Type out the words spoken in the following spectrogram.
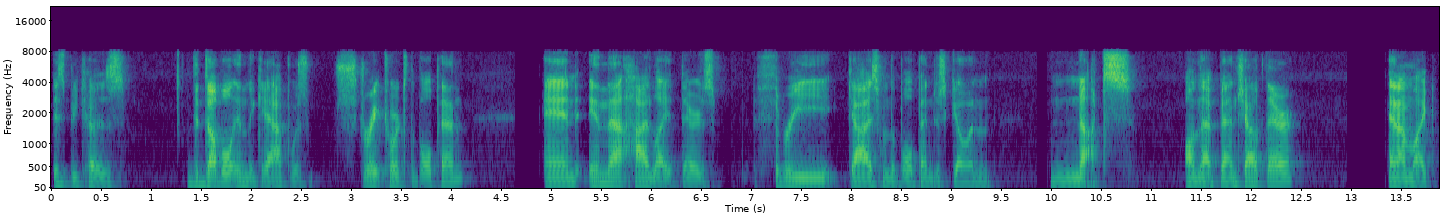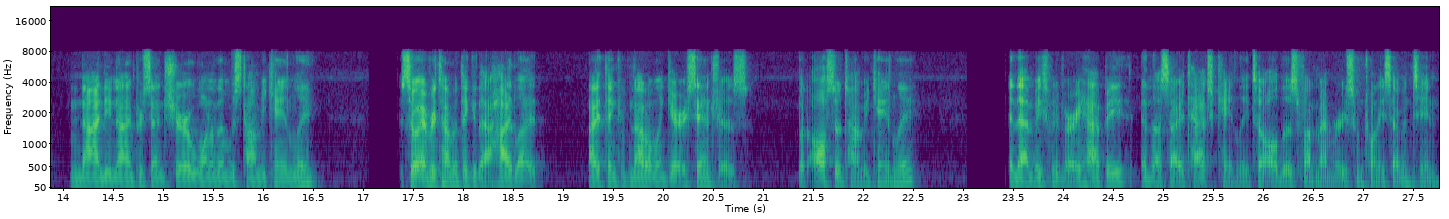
is because the double in the gap was straight towards the bullpen. And in that highlight, there's three guys from the bullpen just going nuts on that bench out there. And I'm like 99% sure one of them was Tommy Kahnle. So every time I think of that highlight, I think of not only Gary Sanchez, but also Tommy Kahnle. And that makes me very happy. And thus I attach Kahnle to all those fun memories from 2017.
